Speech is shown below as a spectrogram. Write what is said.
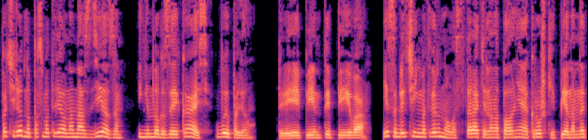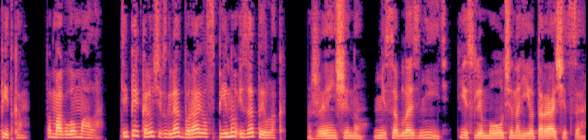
поочередно посмотрел на нас с Диазом и, немного заикаясь, выпалил. «Три пинты пива!» И с облегчением отвернулась, старательно наполняя кружки пенным напитком. Помогло мало. Теперь колючий взгляд буравил спину и затылок. «Женщину не соблазнить, если молча на нее таращится!»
